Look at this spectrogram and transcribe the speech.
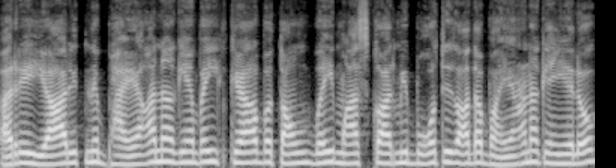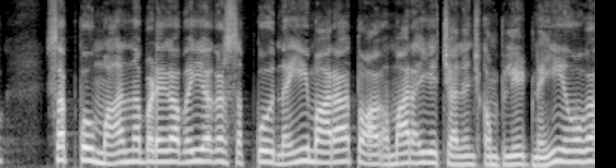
अरे यार, इतने भयानक हैं भाई, क्या बताऊँ भाई मास्क आर्मी बहुत ही ज़्यादा भयानक हैं ये लोग। सबको मारना पड़ेगा भाई, अगर सबको नहीं मारा तो हमारा ये चैलेंज कंप्लीट नहीं होगा।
